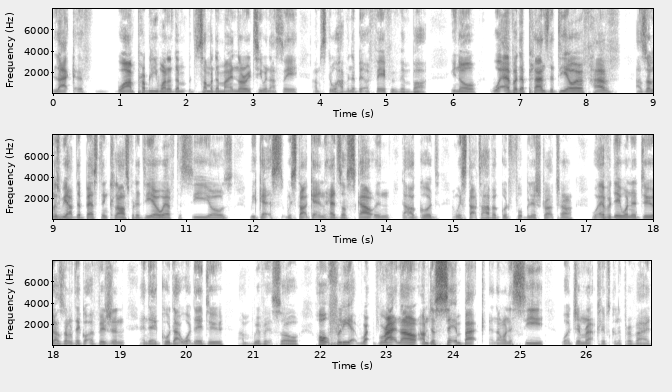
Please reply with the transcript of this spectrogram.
like if, well, I'm probably one of the some of the minority when I say I'm still having a bit of faith with him. But you know, whatever the plans the DOF have, as long as we have the best in class for the DOF, the CEOs, we get we start getting heads of scouting that are good, and we start to have a good footballing structure. Whatever they want to do, as long as they got a vision and they're good at what they do, I'm with it. So hopefully, right now, I'm just sitting back and I want to see what Jim Ratcliffe's going to provide.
